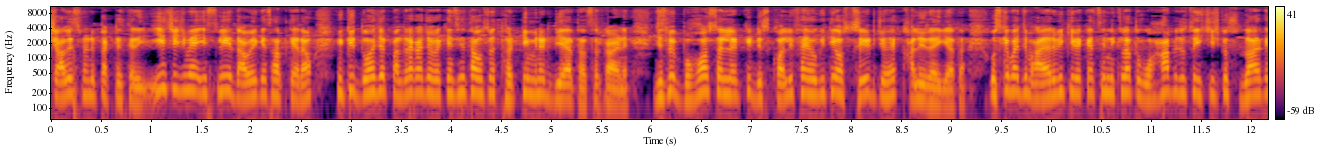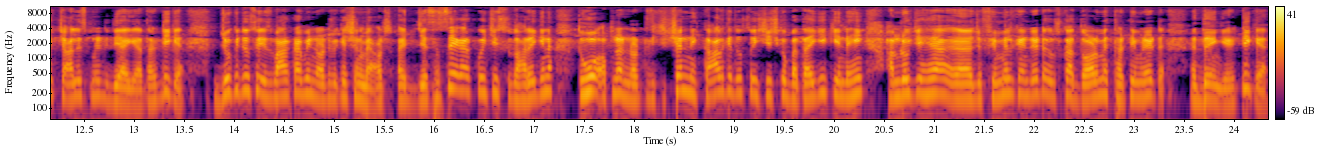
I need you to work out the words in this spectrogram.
चालीस मिनट प्रैक्टिस करिए। ये चीज़ मैं इसलिए दावे के साथ कह रहा हूँ, क्योंकि 2015 का जो वैकेंसी था, उसमें 30 मिनट दिया था सरकार ने, जिसमें बहुत सारी डिस्कालीफाई हो गई थी और सीट जो है खाली रह गया था। उसके बाद जब आई की वैकेंसी निकला तो वहाँ पर दोस्तों इस चीज़ को सुधार के चालीस मिनट दिया गया था, ठीक है? जो कि दोस्तों इस बार का भी नोटिफिकेशन में और जैसे से अगर कोई चीज़ सुधारेगी ना तो वो अपना नोटिफिकेशन निकाल के दोस्तों इस चीज़ को बताएगी कि नहीं, हम लोग जो है जो फीमेल कैंडिडेट है, उसका दौड़ में थर्टी मिनट देंगे, ठीक है?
